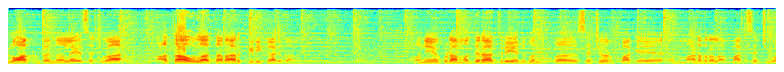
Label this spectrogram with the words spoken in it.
ಬ್ಲಾಕ್ ಬೆನ್ನಲ್ಲೇ ಸಚಿವ ಅತಾವುಲ್ಲಾ ತರಾರ್ ಕಿಡಿಕಾರಿದ್ದಾನೆ ಮೊನ್ನೆಯೂ ಕೂಡ ಮಧ್ಯರಾತ್ರಿ ಎದ್ದು ಬಂದು ಪ ಸಚಿವರು ಪಾಕಿ ಮಾಡಿದ್ರಲ್ಲ, ಪಾಕ್ ಸಚಿವ.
